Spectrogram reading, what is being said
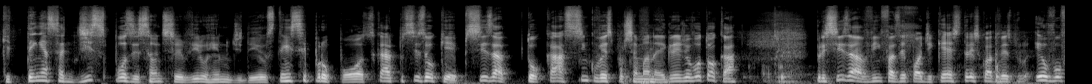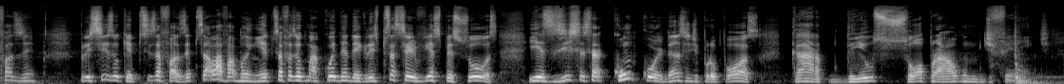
que tem essa disposição de servir o reino de Deus, tem esse propósito, cara, precisa o quê? Precisa tocar cinco vezes por semana na igreja, eu vou tocar. Precisa vir fazer podcast três, quatro vezes por eu vou fazer. Precisa o quê? Precisa fazer, precisa lavar banheiro, precisa fazer alguma coisa dentro da igreja, precisa servir as pessoas. E existe essa concordância de propósito. Cara, Deus sopra algo diferente.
